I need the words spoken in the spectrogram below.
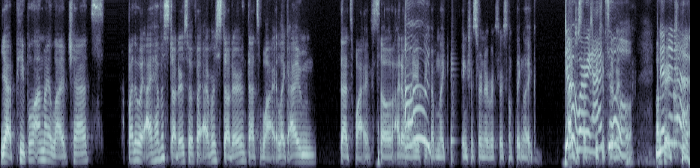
Yeah, people on my live chats. By the way, I have a stutter, so if I ever stutter, that's why. Like I'm. That's why. So I don't want oh. you to think oh. I'm like anxious or nervous or something. Like don't worry at all. No, okay, no,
